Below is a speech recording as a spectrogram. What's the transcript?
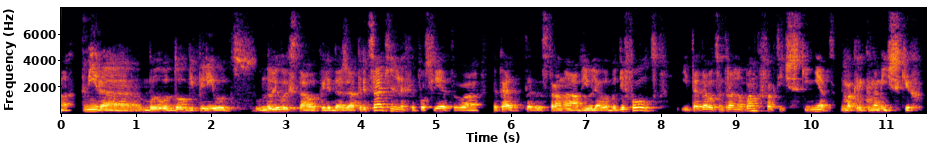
странах мира был вот долгий период нулевых ставок или даже отрицательных, и после этого какая-то страна объявляла бы дефолт, и тогда у Центрального банка фактически нет макроэкономических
